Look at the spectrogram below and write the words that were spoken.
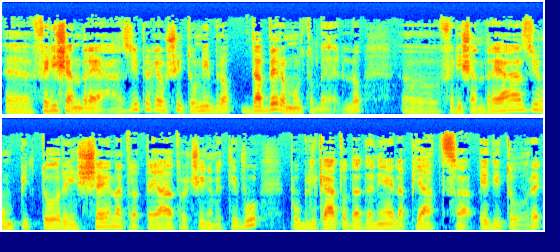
eh, Felice Andreasi, perché è uscito un libro davvero molto bello, eh, Felice Andreasi, un pittore in scena tra teatro, cinema e tv, pubblicato da Daniela Piazza Editore.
